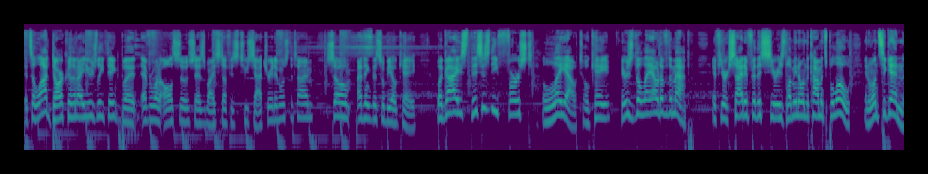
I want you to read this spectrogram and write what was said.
It's a lot darker than I usually think, but everyone also says my stuff is too saturated most of the time. So I think this will be okay. But guys, this is the first layout, okay? Here's the layout of the map. If you're excited for this series, let me know in the comments below. And once again,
